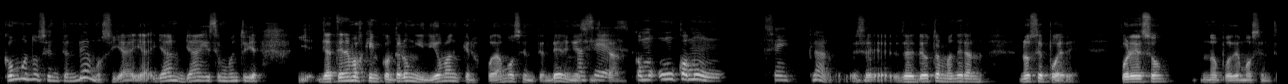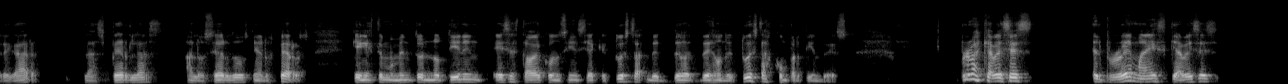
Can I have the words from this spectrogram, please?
¿Cómo nos entendemos? Ya, ya, ya, ya en ese momento ya, ya tenemos que encontrar un idioma en que nos podamos entender en ese instante. como un común, sí. Claro, de, de otra manera no se puede. Por eso no podemos entregar las perlas a los cerdos ni a los perros, que en este momento no tienen ese estado de conciencia que tú estás, desde donde tú estás compartiendo eso. El problema es que a veces, el problema es que a veces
